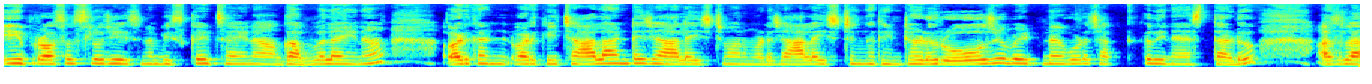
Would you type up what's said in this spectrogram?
ఈ ప్రాసెస్‌లో చేసిన బిస్కెట్స్ అయినా, గవ్వలైనా వాడికి వాడికి చాలా అంటే చాలా ఇష్టం అనమాట. చాలా ఇష్టంగా తింటాడు. రోజు పెట్టినా కూడా చక్కగా తినేస్తాడు. అసలు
